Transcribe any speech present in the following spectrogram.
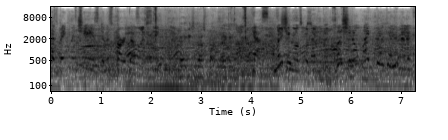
has bacon and cheese, and this part doesn't. Bacon's the best part. Bacon. Yes, unless you unless you don't like bacon, then it's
